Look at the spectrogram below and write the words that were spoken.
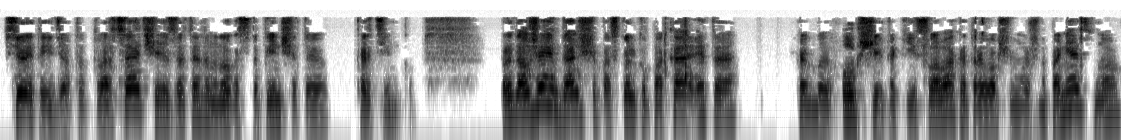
Все это идет от Творца через вот эту многоступенчатую картинку. Продолжаем дальше, поскольку пока это как бы общие такие слова, которые, в общем, можно понять, но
